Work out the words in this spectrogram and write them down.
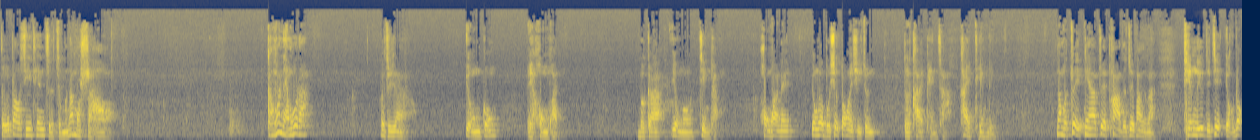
得道西天者怎么那么少？赶快念佛啦！我就样用功的方法，不加用哦正确方法呢，用到不适当的时阵。都太偏差，太停留。那么最惊、最怕的、最怕什么？停留在这欲乐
